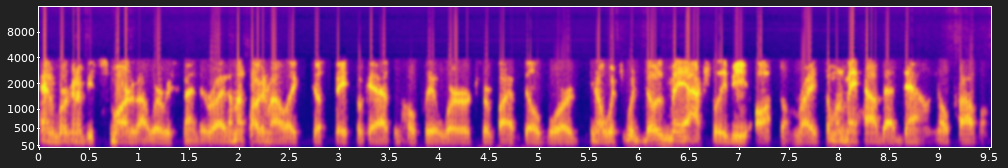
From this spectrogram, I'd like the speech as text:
and we're going to be smart about where we spend it, right? I'm not talking about like just Facebook ads and hopefully it works or buy a billboard, you know, which would, those may actually be awesome, right? Someone may have that down, no problem.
